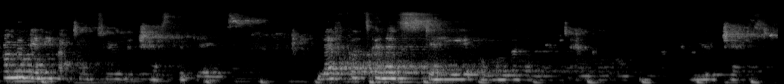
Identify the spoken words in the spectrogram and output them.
from the belly button to the chest, the gaze. Left foot's going to stay over the left ankle, through your chest.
